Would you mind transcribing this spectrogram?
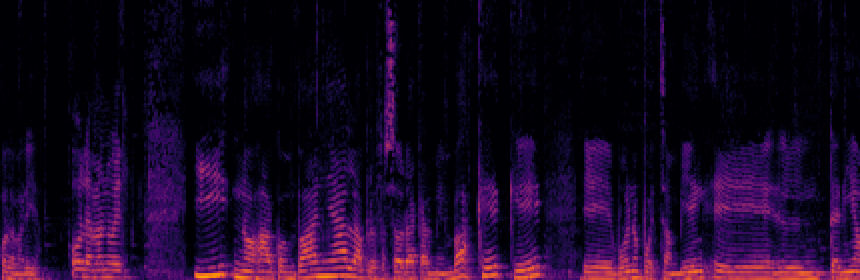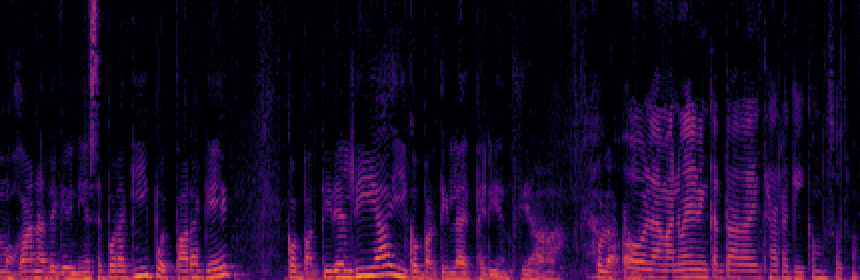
Hola María. Hola Manuel. Y nos acompaña la profesora Carmen Vázquez, que eh, bueno, pues también eh, teníamos ganas de que viniese por aquí, pues para que compartir el día y compartir la experiencia. Hola, Hola Manuel, encantada de estar aquí con vosotros.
